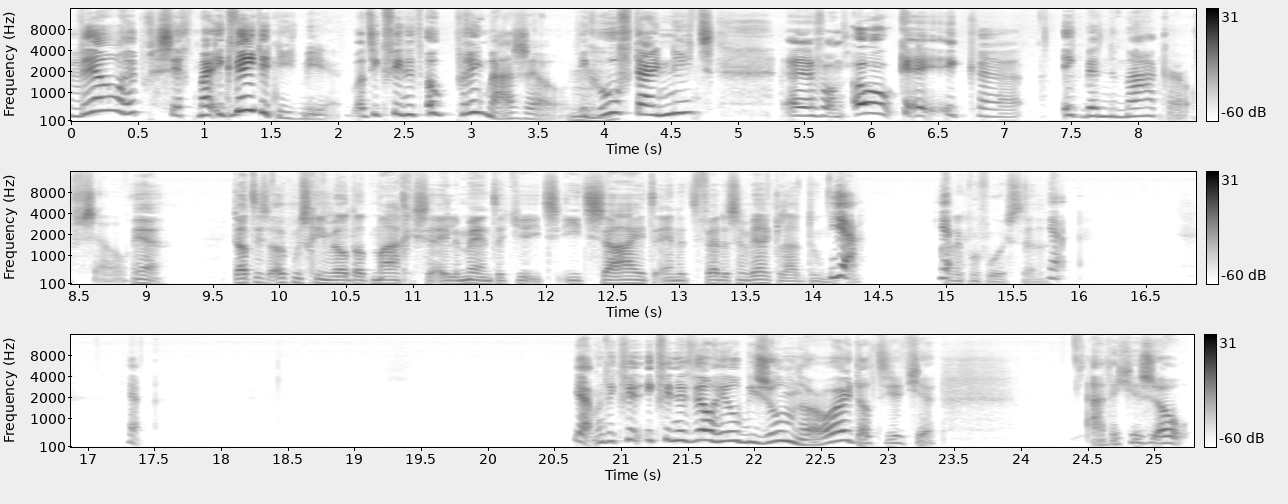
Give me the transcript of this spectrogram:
wel heb gezegd, maar ik weet het niet meer. Want ik vind het ook prima zo. Ik Mm. hoef daar niet eh, van, oh, oké, ik, eh, ik ben de maker of zo. Ja. Dat is ook misschien wel dat magische element. Dat je iets, iets zaait en het verder zijn werk laat doen. Ja, Kan ja. ik me voorstellen. Ja. Ja, want ik vind, ik vind het wel heel bijzonder hoor. Dat, dat, je, ja, dat je zo.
